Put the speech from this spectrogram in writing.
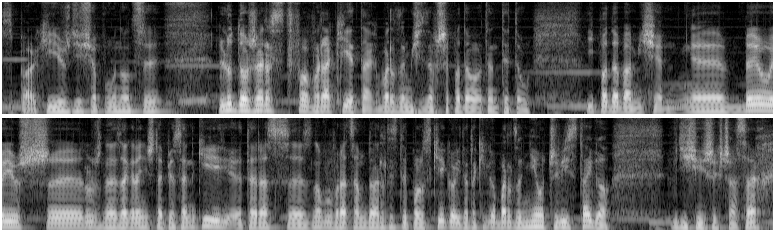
Sparki już dziś o północy. Ludożerstwo w rakietach. Bardzo mi się zawsze podobał ten tytuł i podoba mi się. E, Były już e, różne zagraniczne piosenki, teraz e, znowu wracam do artysty polskiego i do takiego bardzo nieoczywistego w dzisiejszych czasach.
